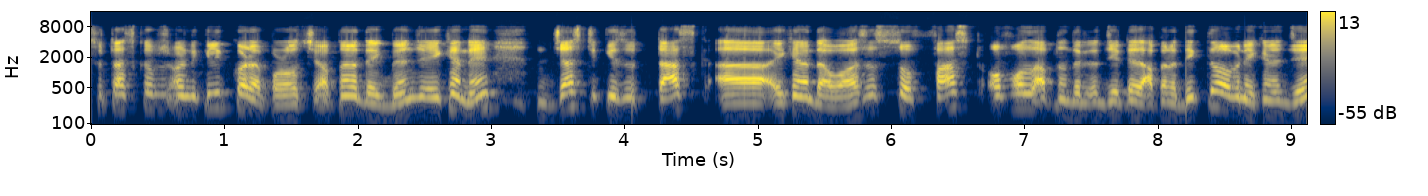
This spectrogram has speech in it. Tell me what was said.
সো টাস্ক অপশনে ক্লিক করার পর হচ্ছে আপনারা দেখবেন যে এখানে জাস্ট কিছু টাস্ক এখানে দেওয়া আছে। সো ফার্স্ট অফ অল আপনাদের যেটা আপনারা দেখতে পাবেন এখানে যে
